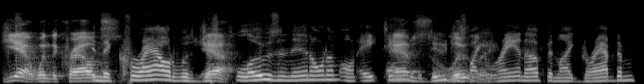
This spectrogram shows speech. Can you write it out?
Yeah, when the crowd and the crowd was just Yeah. closing in on him on 18. And the dude just like ran up and like grabbed him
